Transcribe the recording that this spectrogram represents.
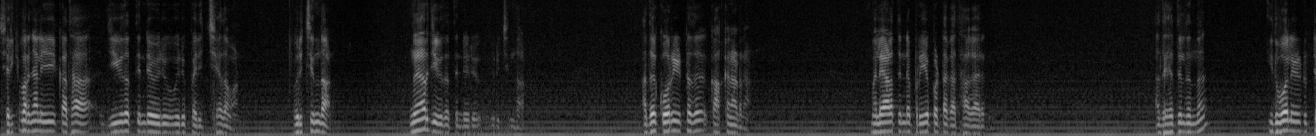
ശരിക്കും പറഞ്ഞാൽ ഈ കഥ ജീവിതത്തിന്റെ ഒരു ഒരു പരിച്ഛേദമാണ്. ഒരു ചിന്താണ്. നേർ ജീവിതത്തിന്റെ ഒരു ഒരു ചിന്താണ്. അത് കോറിയിട്ടത് കാക്കനാടനാണ്. മലയാളത്തിന്റെ പ്രിയപ്പെട്ട കഥാകാരൻ. അദ്ദേഹത്തിൽ നിന്ന് ഇതുപോലെ ഇടുറ്റ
